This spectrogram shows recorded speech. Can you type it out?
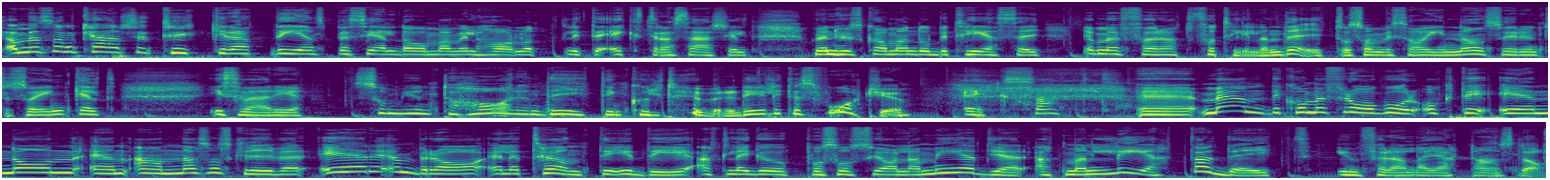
ja, men som kanske tycker att det är en speciell dag och man vill ha något lite extra särskilt. Men hur ska man då bete sig? Ja, men för att få till en dejt. Och som vi sa innan så är det inte så enkelt i Sverige, som ju inte har en dejtingkultur. Det är lite svårt ju. Exakt. Eh, Men det kommer frågor och det är någon, en Anna som skriver, är det en bra eller töntig idé att lägga upp på sociala medier att man letar dejt inför alla hjärtans dag?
